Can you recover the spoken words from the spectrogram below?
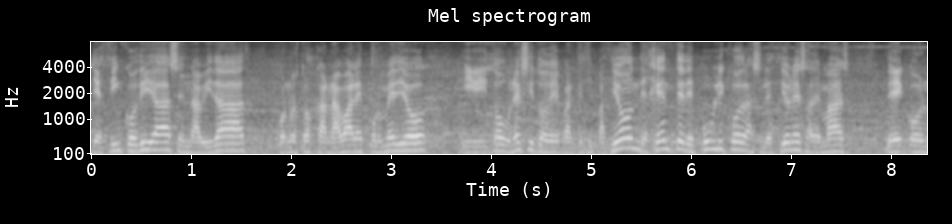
de cinco días en Navidad, con nuestros carnavales por medio y todo un éxito de participación, de gente, de público, de las elecciones, además con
